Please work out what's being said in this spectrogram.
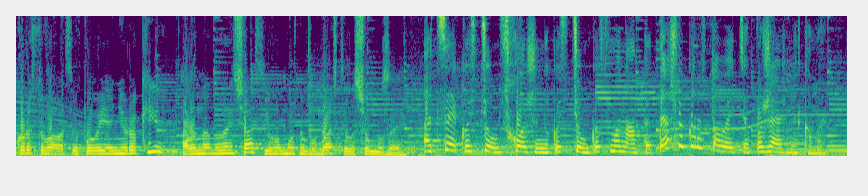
користувалися в повоєнні роки, але на даний час його можна побачити лише в музеї. А цей костюм, схожий на костюм космонавта, теж використовується пожежниками.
